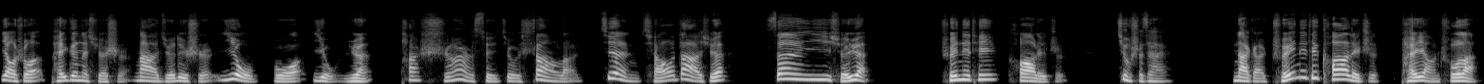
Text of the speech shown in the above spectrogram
要说培根的学识，那绝对是又博又渊。他十二岁就上了剑桥大学三一学院 （Trinity College），就是在那个 Trinity College 培养出了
